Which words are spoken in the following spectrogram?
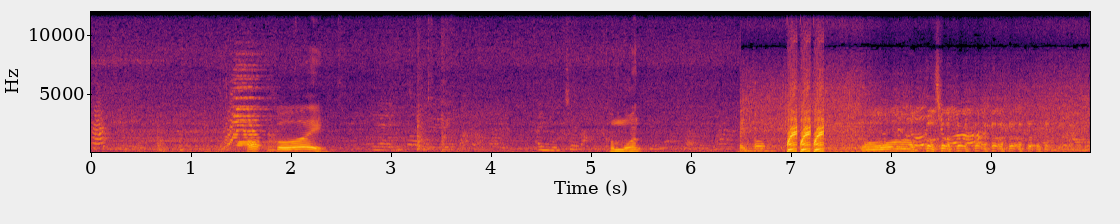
khác. 어 cô ơi Anh muốn chơi ạ? không muốn. 오. Ý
